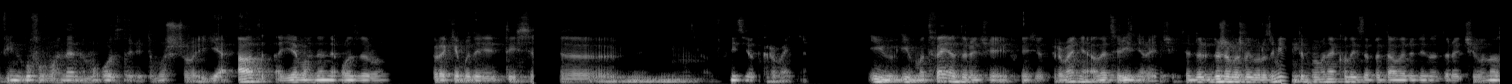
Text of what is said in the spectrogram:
він був у вогненному озері, тому що є ад, а є вогнене озеро, про яке буде йтися е, в книзі Откровення. І і в Матфея, до речі, і в книзі Откровення, але це різні речі. Це дуже важливо розуміти, бо мене колись запитала людина, до речі, вона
